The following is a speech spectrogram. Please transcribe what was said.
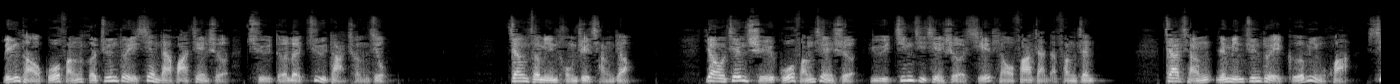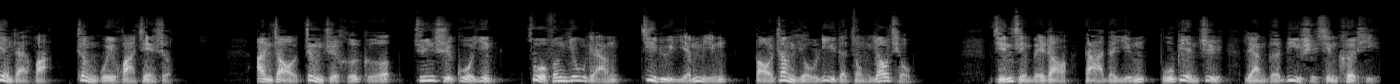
领导国防和军队现代化建设取得了巨大成就。江泽民同志强调，要坚持国防建设与经济建设协调发展的方针。加强人民军队革命化、现代化、正规化建设，按照政治合格、军事过硬、作风优良、纪律严明、保障有力的总要求，紧紧围绕打得赢、不变质两个历史性课题，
